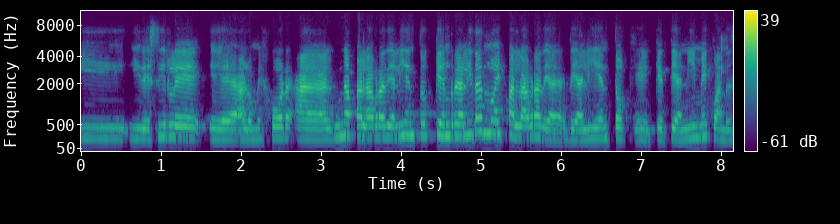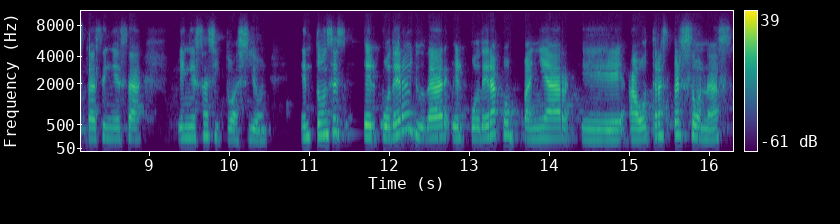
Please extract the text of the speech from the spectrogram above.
y, decirle eh, a lo mejor alguna palabra de aliento, que en realidad no hay palabra de, aliento que, te anime cuando estás en esa, en esa situación. Entonces, el poder ayudar, el poder acompañar eh, a otras personas,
